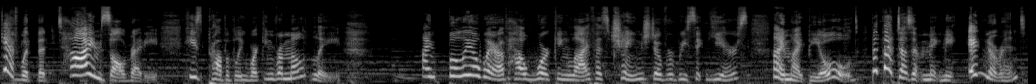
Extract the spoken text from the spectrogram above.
Get with the times already. He's probably working remotely. I'm fully aware of how working life has changed over recent years. I might be old, but that doesn't make me ignorant.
